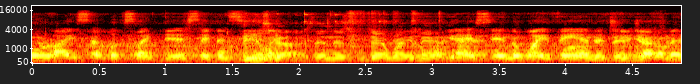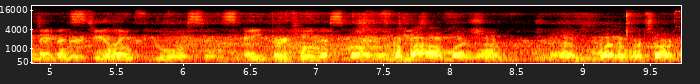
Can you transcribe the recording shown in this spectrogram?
They a device that looks like this. They've been stealing. These guys and this that white man. Yes, in the white van, the two gentlemen, they've been stealing fuel since 8:13 this morning. About how much fuel. um, money we're talking?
